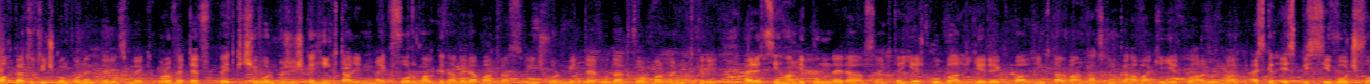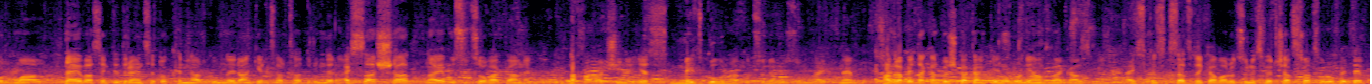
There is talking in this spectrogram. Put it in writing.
բաղկացուցիչ կոմպոնենտներից մեկը, որովհետեւ պետք չի որ բժիշկը 5 տարին մեկ ֆորմալ գնա վերապատրաստվի ինչ որ միտեղ ու դա ֆորմալ բնույթ կրի։ Այլեցի հանդիպումները, ասենք թե 2 բալ, 3 բալ, 5 տարվա ընթացքում կհավաքի 200 բալ։ Այսինքն այսպիսի ոչ ֆորմալ, նաև ասենք թե դրանից հետո քննարկումներ, անկեղծ հարցադրումներ, այսա շատ նաև ուսուցողական է։ Նախարարինը ես մեծ գոհնակություն եմ ուզում հայտնեմ հանրապետական բժշկական կենտրոնի անձնակազմին, այսինքն սկսած ղեկավարությունից վերջացրած, որովհետև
